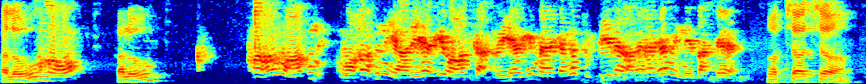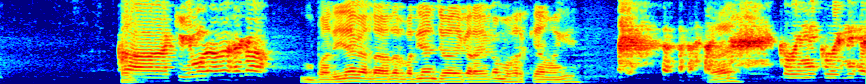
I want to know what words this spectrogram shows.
Hello. Hello. Hello. ਹਾਂ ਆਵਾਜ਼ ਆਵਾਜ਼ ਨਹੀਂ ਆ ਰਹੀ ਹੈਗੀ ਆਵਾਜ਼ ਘੱਟ ਰਹੀ ਹੈਗੀ। ਮੈਂ ਕਹਿੰਦਾ ਛੁੱਟੀ ਤੇ ਆ ਰਿਹਾ ਹੈਗਾ ਮਹੀਨੇ ਤੱਕ। ਅੱਛਾ ਅੱਛਾ। ਹਾਂ ਕੀ ਮੰਗਾਣਾ ਹੈਗਾ? ਵਧੀਆ ਗੱਲ ਆ ਤਾਂ ਵਧੀਆ ਇੰਜੋਏ ਕਰਾਂਗੇ ਘੁੰਮ ਫਿਰ ਕੇ ਆਵਾਂਗੇ। ਹੈ? ਕੋਈ ਨਹੀਂ ਕੋਈ ਨਹੀਂ ਹੈ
